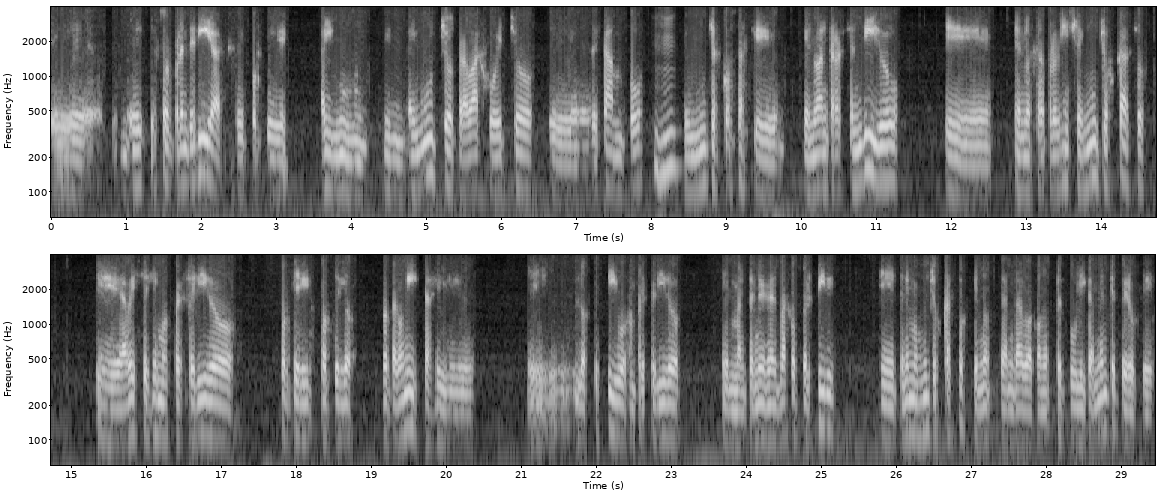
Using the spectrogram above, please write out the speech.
Eh, sorprendería porque hay, hay mucho trabajo hecho eh, de campo, hay muchas cosas que, que no han trascendido. Eh, en nuestra provincia hay muchos casos que a veces hemos preferido, porque, porque los protagonistas y, los testigos han preferido eh, mantener el bajo perfil, tenemos muchos casos que no se han dado a conocer públicamente, pero que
